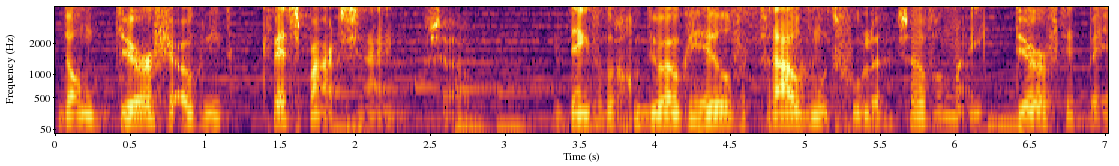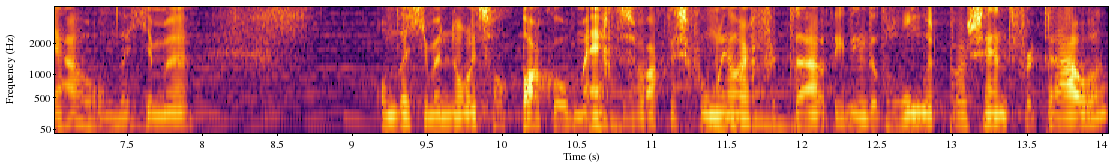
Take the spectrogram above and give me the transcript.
dan durf je ook niet kwetsbaar te zijn of zo. Ik denk dat een goed duo ook heel vertrouwd moet voelen. Zo van, maar ik durf dit bij jou, omdat je me, omdat je me nooit zal pakken op mijn echte zwakte. Dus ik voel me heel erg vertrouwd. Ik denk dat 100% vertrouwen,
